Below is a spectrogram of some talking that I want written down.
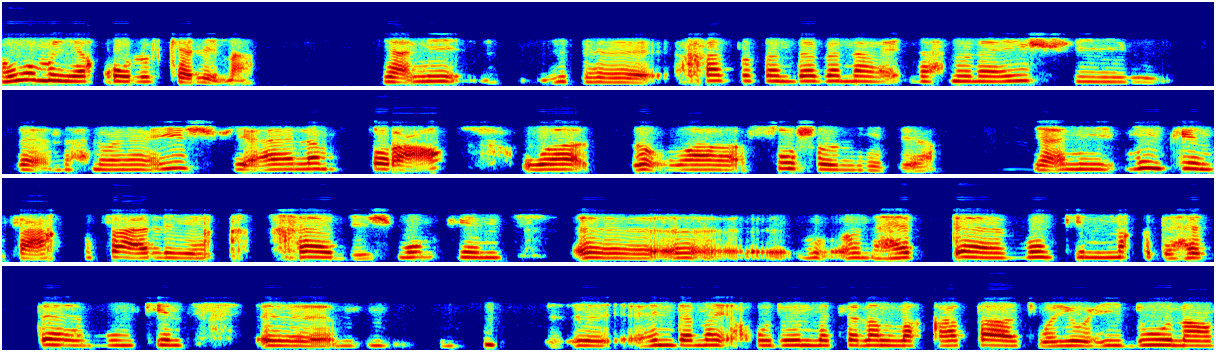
هو من يقول الكلمة. يعني آه، خاصة دابا نحن نعيش في نحن نعيش في عالم سرعة والسوشيال ميديا. يعني ممكن تعليق خادش ممكن آه، آه، هدام ممكن نقد هدام ممكن عندما يأخذون مثلا لقطات ويعيدون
